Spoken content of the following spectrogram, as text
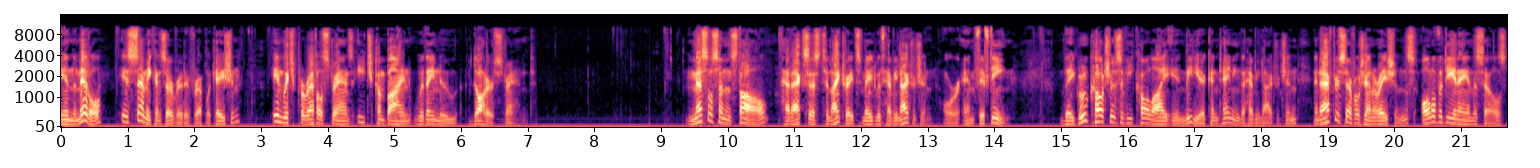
In the middle is semi-conservative replication, in which parental strands each combine with a new daughter strand. Meselson and Stahl had access to nitrates made with heavy nitrogen, or N15. They grew cultures of E. coli in media containing the heavy nitrogen, and after several generations, all of the DNA in the cells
